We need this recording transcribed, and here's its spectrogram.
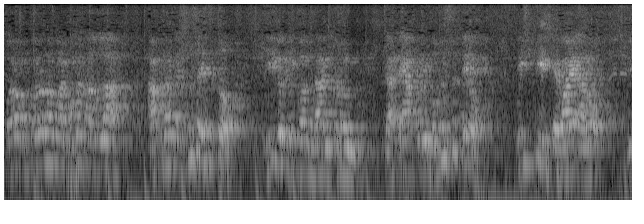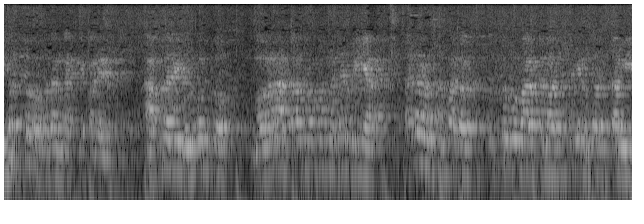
পরম করুণাময় মহান আল্লাহ আপনাকে সুস্বাস্থ্য, দীর্ঘ জীবন দান করুন, যাতে আপনি ভবিষ্যতেও কৃষ্টির সেবায় আরও বৃহত্তর অবদান রাখতে পারেন। আপনার এই গুণগত মৌলানা আতাউর রহমান নাজার ভুইয়া, সাধারণ সম্পাদক উত্তর ভারতের মানুষের উত্তরস্থামী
